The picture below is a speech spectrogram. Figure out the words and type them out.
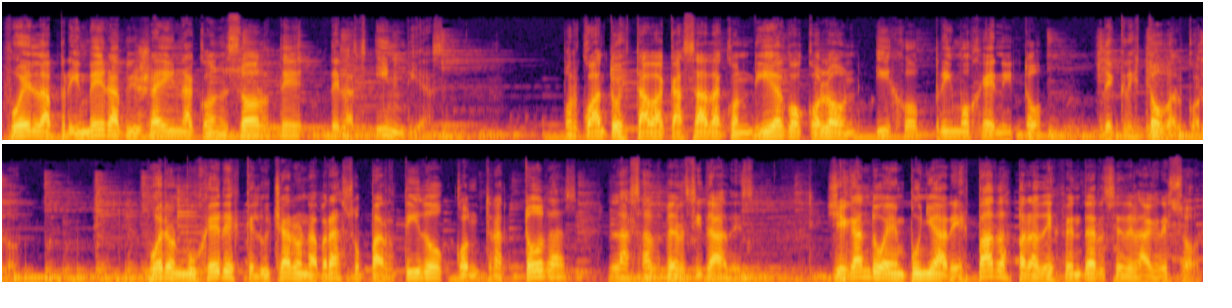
fue la primera virreina consorte de las Indias por cuanto estaba casada con Diego Colón, hijo primogénito de Cristóbal Colón. Fueron mujeres que lucharon a brazo partido contra todas las adversidades, llegando a empuñar espadas para defenderse del agresor.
